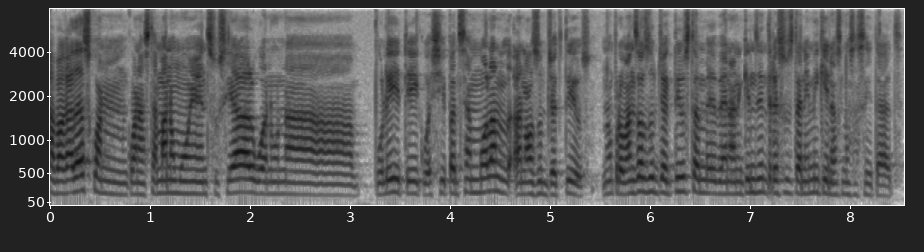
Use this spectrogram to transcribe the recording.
A vegades, quan, quan estem en un moviment social o en una polític o així, pensem molt en, en els objectius, no? però abans dels objectius també venen quins interessos tenim i quines necessitats.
